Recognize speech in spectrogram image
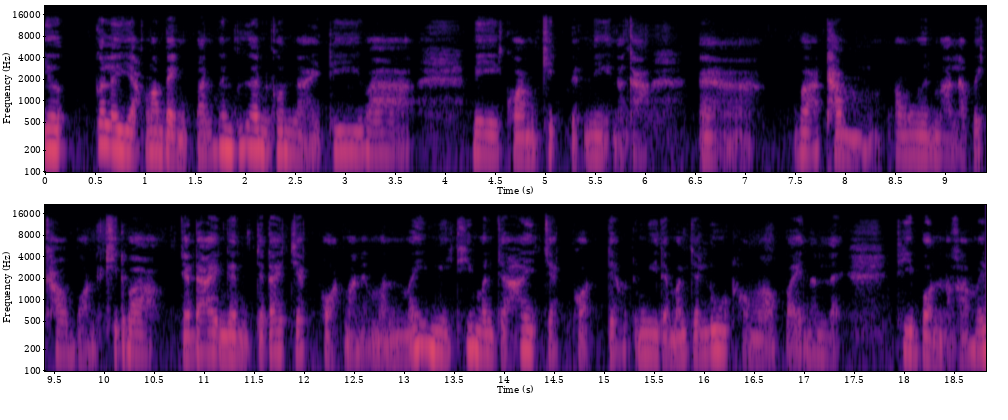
เยอะก็เลยอยากมาแบ่งปันเพื่อนๆ คนไหนที่ว่า มีความคิดแบบนี้นะคะอ่าว่าทำเอาเงินมาแล้วไปเข้าบอนคิดว่าจะได้เงินจะได้แจ็คพอตมาเนี่ยมันไม่มีที่มันจะให้แจ็คพอตเดี๋ยวมีแต่มันจะลูดของเราไปนั่นแหละ ที่บ่อนนะคะ ไม่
